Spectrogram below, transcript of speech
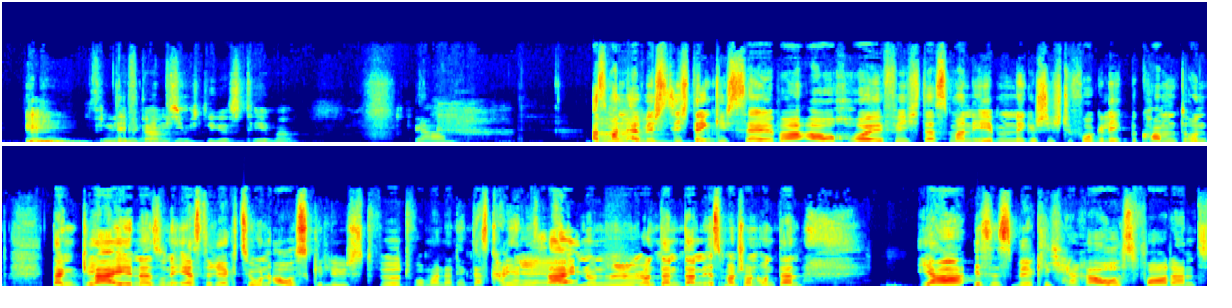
finde ich ein ganz wichtiges Thema. Ja, also man erwischt sich, ähm. denke ich, selber auch häufig, dass man eben eine Geschichte vorgelegt bekommt und dann gleich ne, so eine erste Reaktion ausgelöst wird, wo man dann denkt, das kann ja nicht ja, sein und, hm, und dann, dann ist man schon und dann ja, es ist wirklich herausfordernd,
